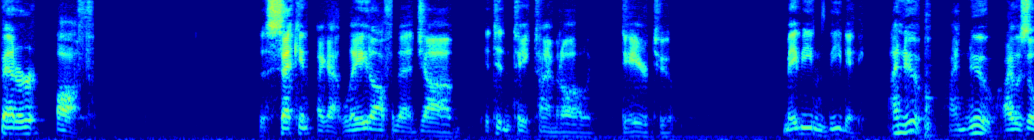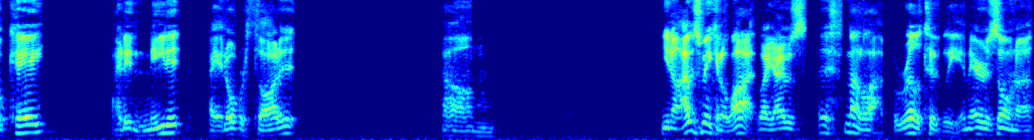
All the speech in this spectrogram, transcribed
better off. The second I got laid off of that job, it didn't take time at all, a day or two, maybe even the day. I knew, I knew. I was okay. I didn't need it. I had overthought it. Um, you know, I was making a lot. Like I was eh, not a lot, but relatively. In Arizona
